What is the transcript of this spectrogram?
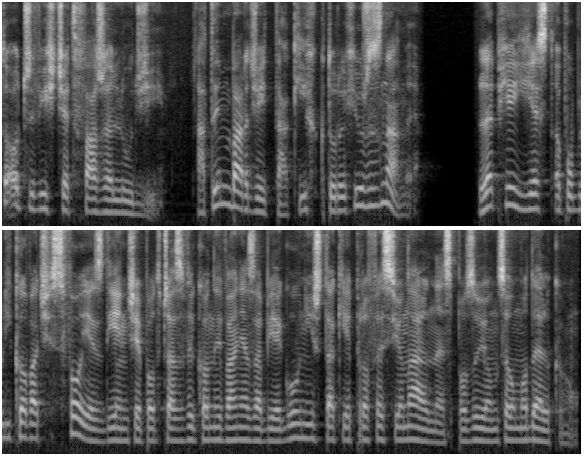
to oczywiście twarze ludzi, a tym bardziej takich, których już znamy. Lepiej jest opublikować swoje zdjęcie podczas wykonywania zabiegu niż takie profesjonalne z pozującą modelką.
